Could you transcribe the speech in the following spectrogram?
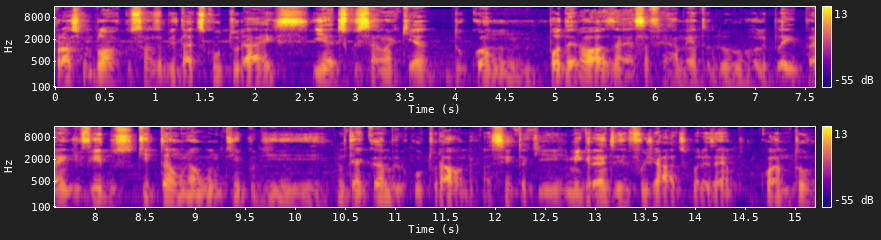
Próximo bloco são as habilidades culturais e a discussão aqui é do quão poderosa é essa ferramenta do roleplay para indivíduos que estão em algum tipo de intercâmbio cultural, né? Ela cita aqui imigrantes e refugiados, por exemplo quanto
